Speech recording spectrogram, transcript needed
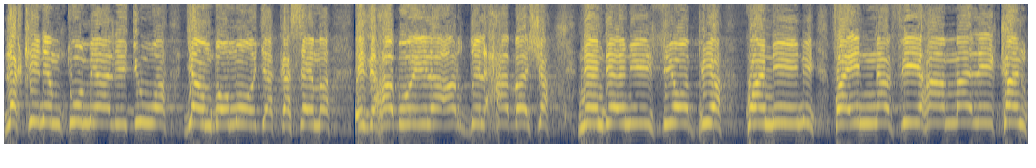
Lakini mtume alijua jambo moja akasema idhhabu ila ardi lhabasha nendeni ethiopia. Kwa nini? Faina fiha malikan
